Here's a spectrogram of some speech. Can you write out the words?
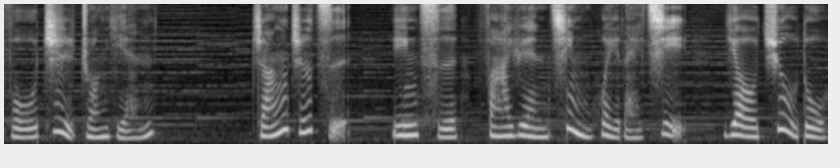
福智庄严。长者子因此发愿尽未来际，要救度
